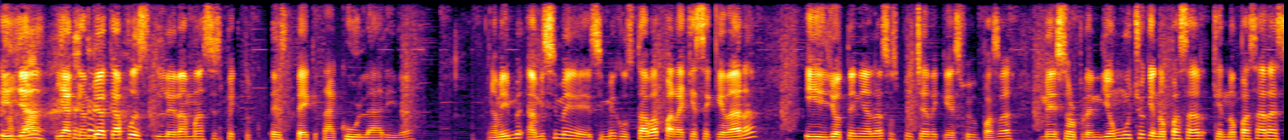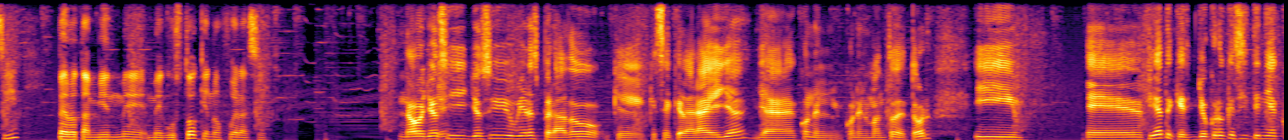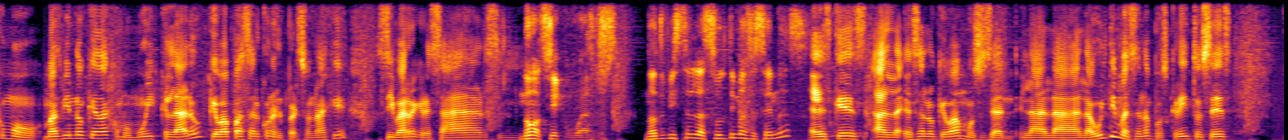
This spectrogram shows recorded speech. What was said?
Y ya, y a cambio acá pues le da más espectacularidad. A mí, a mí sí, me, sí me gustaba para que se quedara y yo tenía la sospecha de que eso iba a pasar. Me sorprendió mucho que no, pasar, que no pasara así, pero también me, me gustó que no fuera así. No, yo sí, yo sí hubiera esperado que, que se quedara ella ya con el, con el manto de Thor. Y eh, fíjate que yo creo que sí tenía como, más bien no queda como muy claro qué va a pasar con el personaje, si va a regresar, si... No, sí. ¿No viste las últimas escenas? Es que es a, la- es a lo que vamos, o sea, la, la, la última escena post créditos es,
